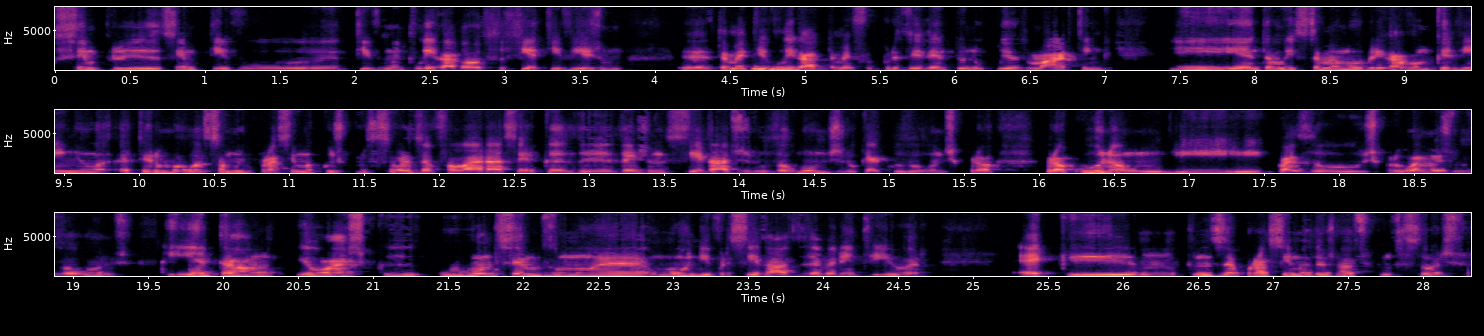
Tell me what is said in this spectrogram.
sempre, sempre tive, tive muito ligado ao associativismo. Eh, também estive uhum. ligado, também fui presidente do núcleo de marketing e então isso também me obrigava um bocadinho a ter uma relação muito próxima com os professores, a falar acerca de, das necessidades dos alunos, do que é que os alunos pro, procuram e quais os problemas dos alunos. E então eu acho que o bom de sermos uma, uma universidade da Beira Interior é que, que, nos aproxima dos nossos professores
